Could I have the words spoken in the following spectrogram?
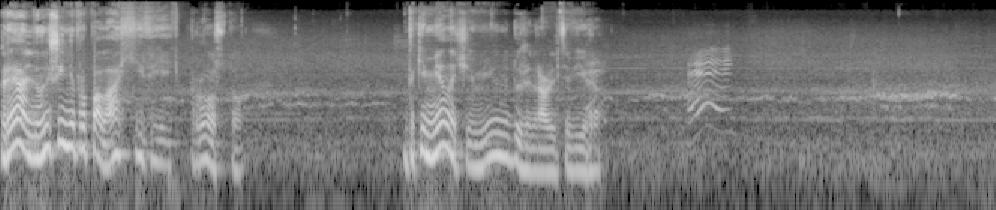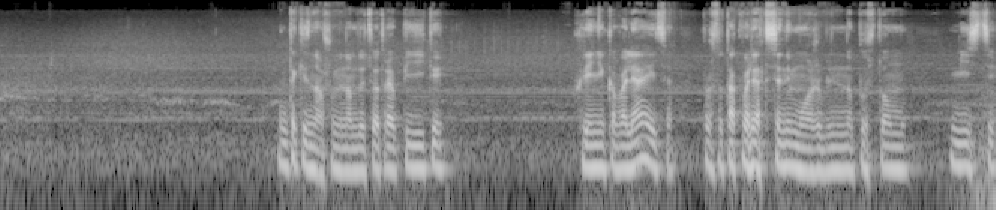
Реально, вони ще й не пропали. Ахіреть, просто. Такі мелочі мені не дуже нравляться в іграх. Він так і знав, що нам до цього треба підійти. хрініка валяється. Просто так валятися не може, блін, на пустому місці.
